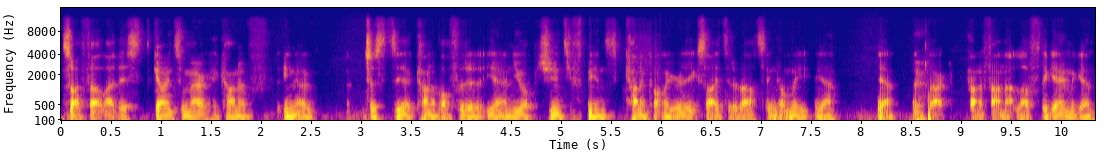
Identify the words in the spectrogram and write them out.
so I felt like this going to America kind of, you know, just yeah, kind of offered a yeah a new opportunity for me and kind of got me really excited about it and got me yeah yeah I kind of found that love for the game again.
